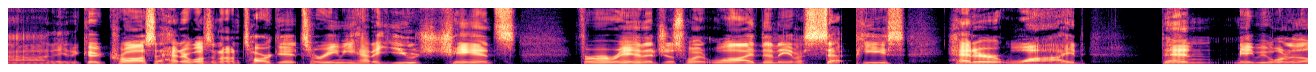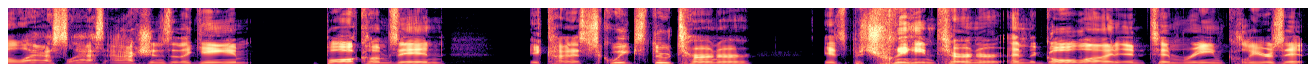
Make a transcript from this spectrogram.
Uh, they had a good cross. The header wasn't on target. Taremi had a huge chance for Iran that just went wide. Then they have a set piece header wide. Then maybe one of the last last actions of the game. Ball comes in it kind of squeaks through Turner. It's between Turner and the goal line, and Tim Ream clears it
